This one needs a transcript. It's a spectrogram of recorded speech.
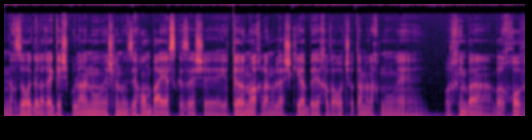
נחזור רגע לרגש, כולנו, יש לנו איזה הום בייס כזה, שיותר נוח לנו להשקיע בחברות שאותן אנחנו הולכים ברחוב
